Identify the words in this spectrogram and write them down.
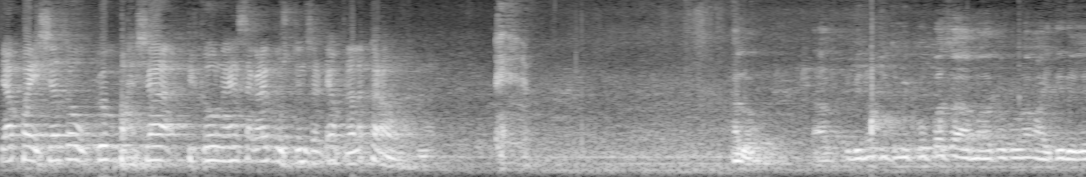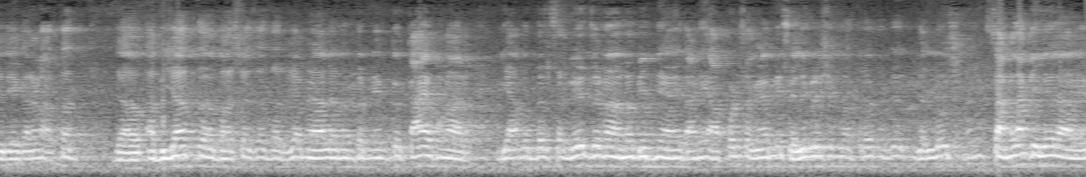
त्या पैशाचा उपयोग भाषा टिकवणं या सगळ्या गोष्टींसाठी आपल्याला करावा लागणार. हॅलो. विनोदजी तुम्ही खूपच महत्त्वपूर्ण माहिती दिलेली आहे. कारण आता अभिजात भाषेचा दर्जा मिळाल्यानंतर नेमकं काय होणार याबद्दल सगळेच जण अनभिज्ञ आहेत आणि आपण सगळ्यांनी सेलिब्रेशन मात्र म्हणजे जल्लोष चांगला केलेला आहे.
